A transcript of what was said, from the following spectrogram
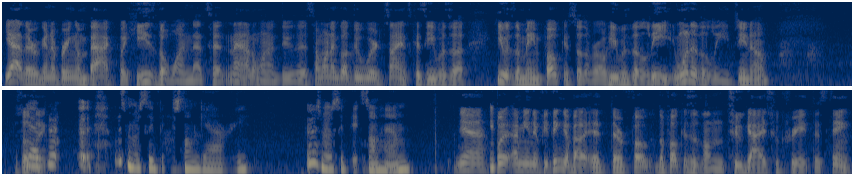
yeah, they were gonna bring him back, but he's the one that said, "Nah, I don't want to do this. I want to go do Weird Science" because he was a he was the main focus of the role. He was the lead, one of the leads, you know. So yeah, it's like, but uh, it was mostly based on Gary. It was mostly based on him. Yeah, but I mean, if you think about it, their fo- the focus is on the two guys who create this thing.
